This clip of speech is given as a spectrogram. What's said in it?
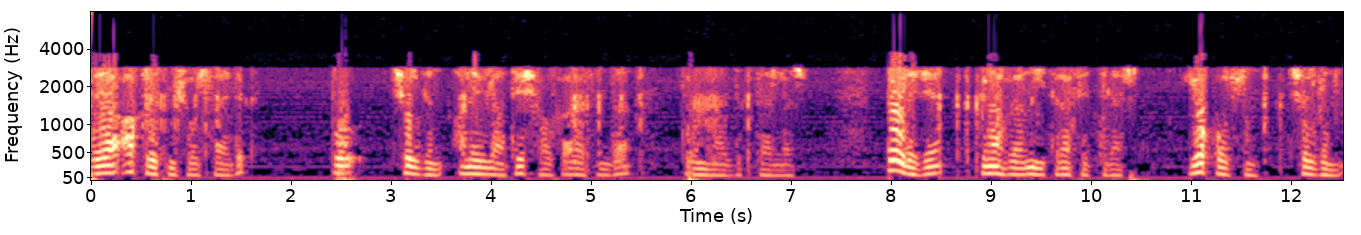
veya akletmiş olsaydık bu çılgın alevli ateş halkı arasında bulunmazdık derler. Böylece günahlarını itiraf ettiler. Yok olsun çılgın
